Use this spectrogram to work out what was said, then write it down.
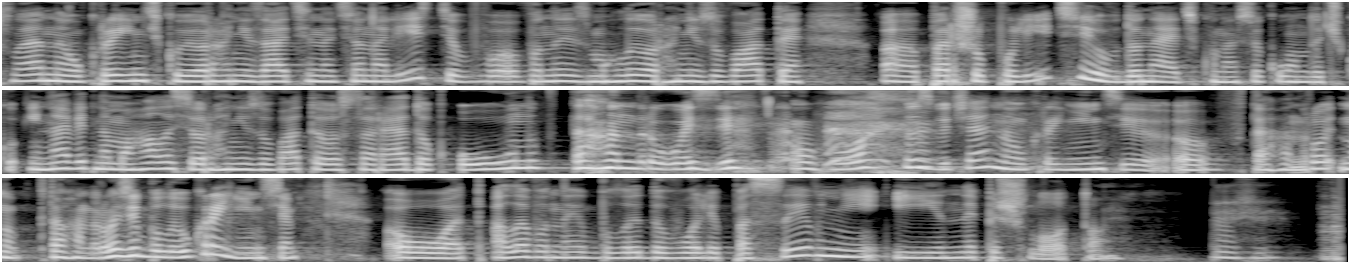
члени української організації націоналістів вони змогли організувати е, першу поліцію в Донецьку на секундочку, і навіть намагалися організувати осередок ОУН в Таганрозі. Ого. Ну, звичайно, українці е, в Таганрозі, ну, в Таганрозі були українці, от але вони були доволі пасивні і не пішло то. Угу.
